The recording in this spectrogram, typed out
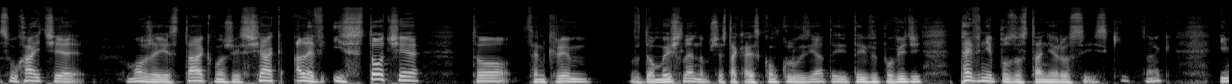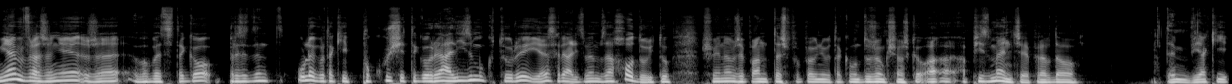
słuchajcie, może jest tak, może jest siak, ale w istocie to ten Krym w domyśle, no przecież taka jest konkluzja tej, tej wypowiedzi, pewnie pozostanie rosyjski. Tak? I miałem wrażenie, że wobec tego prezydent uległ takiej pokusie tego realizmu, który jest realizmem Zachodu. I tu przypominam, że pan też popełnił taką dużą książkę o apizmencie, prawda, o tym, w jaki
